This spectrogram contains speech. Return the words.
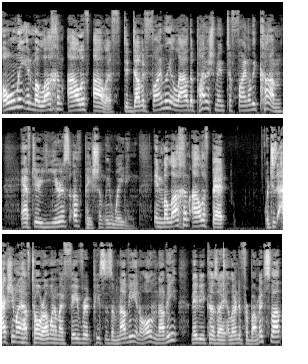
Only in Malachim Aleph Aleph did David finally allow the punishment to finally come after years of patiently waiting. In Malachim Aleph Bet, which is actually my Haftorah, one of my favorite pieces of Navi and all of Navi, maybe because I learned it for Bar Mitzvah.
